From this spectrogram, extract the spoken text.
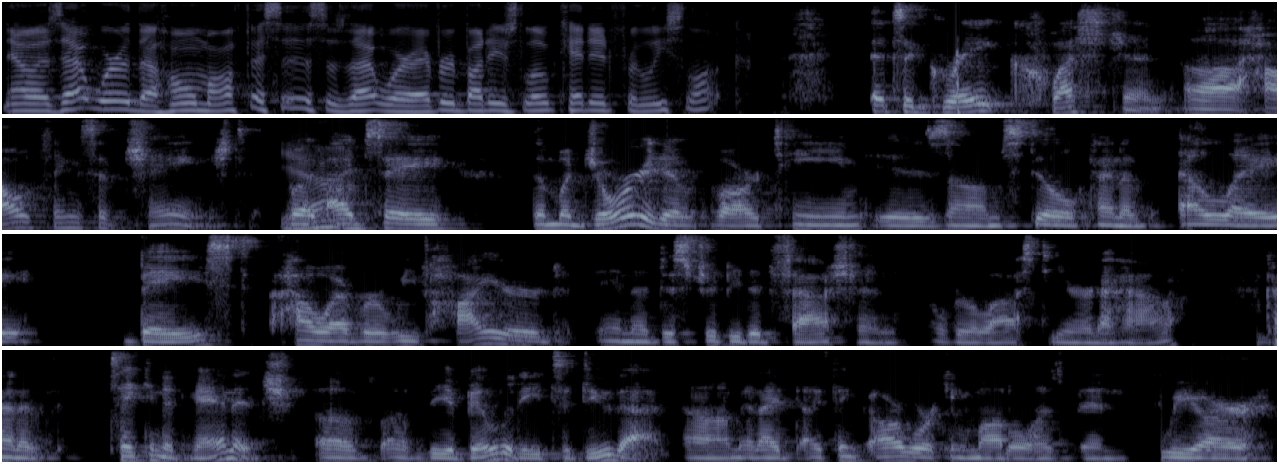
Now, is that where the home office is? Is that where everybody's located for LeaseLock? It's a great question. Uh, how things have changed, yeah. but I'd say the majority of our team is um, still kind of LA based. However, we've hired in a distributed fashion over the last year and a half, kind of taking advantage of, of the ability to do that. Um, and I, I think our working model has been we are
